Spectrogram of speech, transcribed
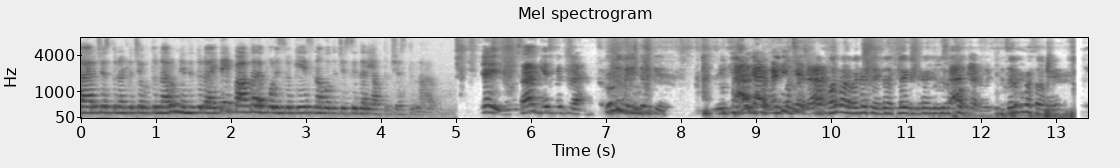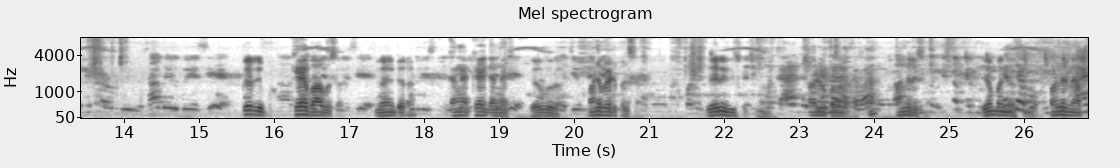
తయారు చేస్తున్నట్లు చెబుతున్నారు నిందితులు. అయితే పాకాల పోలీసులు కేసు నమోదు చేసి దర్యాప్తు చేస్తున్నారు. మీ పెట్టేసి ఇదే ప్లేట్ ఇది ఇది స్వామి. పేరు చెప్పు. K Babu sir. పేరా? గంగ కే గంగ ఏ ఊరు మణిపేటపల్లి సార్. దేనికి తీసుకొచ్చినావు అడుగు పందులు సార్. ఏం పని చేస్తావు పందులు మేప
